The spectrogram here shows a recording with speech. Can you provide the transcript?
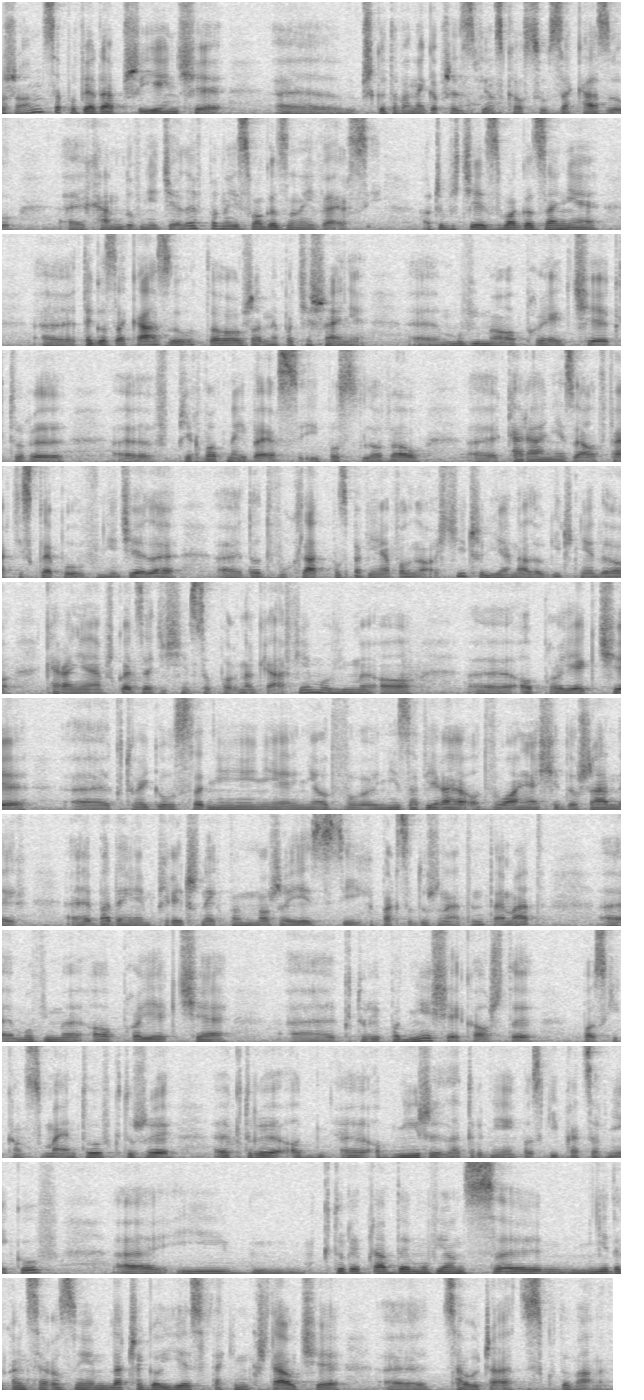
Rząd zapowiada przyjęcie e, przygotowanego przez związkowców zakazu e, handlu w niedzielę w pewnej złagodzonej wersji. Oczywiście złagodzenie e, tego zakazu to żadne pocieszenie. Mówimy o projekcie, który w pierwotnej wersji postulował karanie za otwarcie sklepów w niedzielę do dwóch lat pozbawienia wolności, czyli analogicznie do karania na przykład za dziecięcą pornografię. Mówimy o, o projekcie, którego uzasadnienie nie, nie, nie zawiera odwołania się do żadnych e, badań empirycznych, pomimo że jest ich bardzo dużo na ten temat. E, Mówimy o projekcie, e, który podniesie koszty polskich konsumentów, który, e, który od, e, obniży zatrudnienie polskich pracowników e, i mm, który, prawdę mówiąc, e, nie do końca rozumiem, dlaczego jest w takim kształcie e, cały czas dyskutowany.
